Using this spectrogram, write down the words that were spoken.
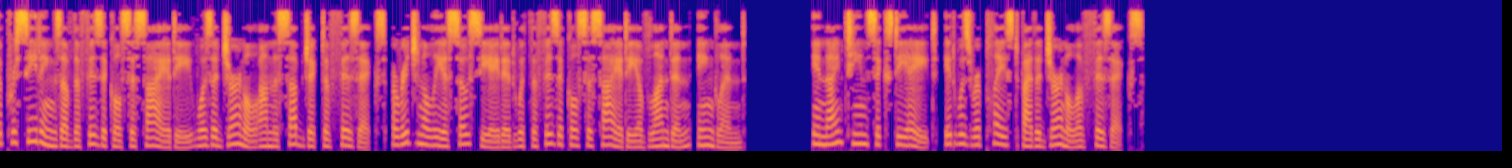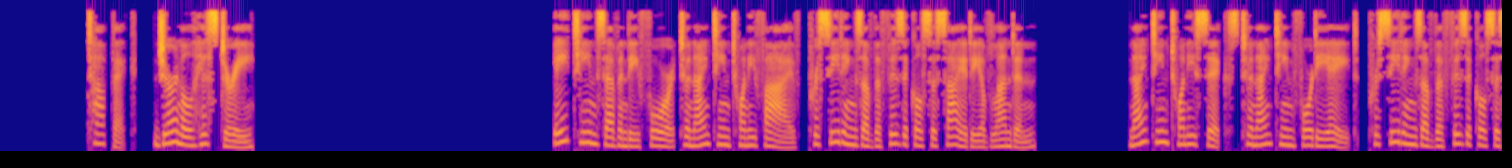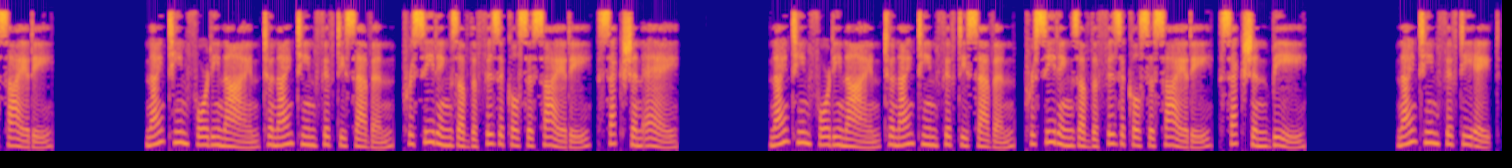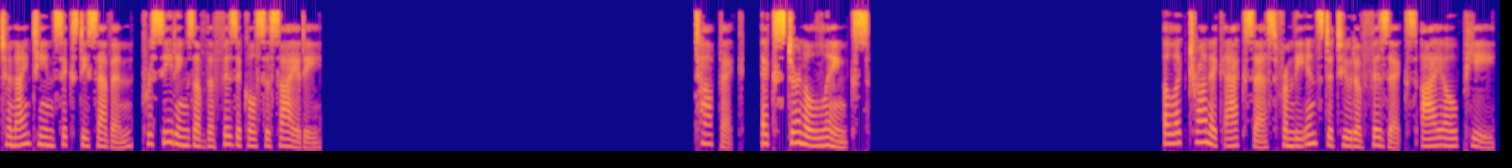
The Proceedings of the Physical Society was a journal on the subject of physics, originally associated with the Physical Society of London, England. In 1968, it was replaced by the Journal of Physics. Journal history 1874 to 1925 Proceedings of the Physical Society of London. 1926 to 1948 Proceedings of the Physical Society. 1949 to 1957 Proceedings of the Physical Society Section A. 1949 to 1957 Proceedings of the Physical Society Section B 1958 to 1967 Proceedings of the Physical Society. Topic. External links Electronic access from the Institute of Physics IOP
